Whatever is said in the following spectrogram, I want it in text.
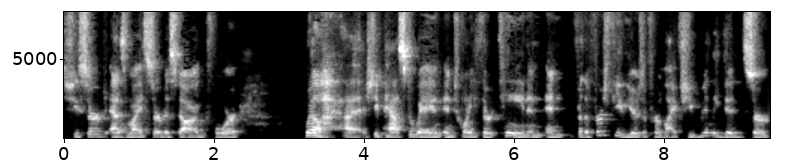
she served as my service dog for well, uh, she passed away in, in 2013, and, and for the first few years of her life, she really did serve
